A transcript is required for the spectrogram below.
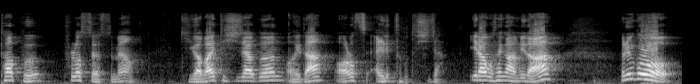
TUF Plus였으면 기가바이트 시작은 어디다? AORUS Elite부터 시작이라고 생각합니다 그리고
